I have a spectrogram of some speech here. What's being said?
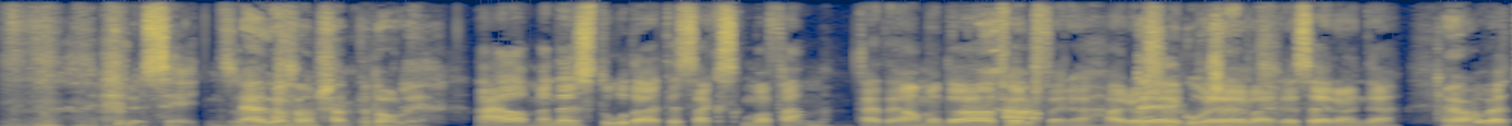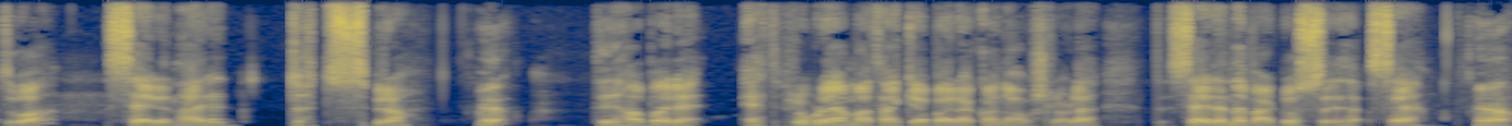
eller så er den så Eller bra. sånn kjempedårlig. Nei da, men den sto der til 6,5. Tenkte jeg ja, men da fullfører jeg. Her har er skjedd eh, verre serier enn det. Og vet du hva? Serien her er dødsbra. Ja. Den har bare ett problem, jeg tenker jeg bare kan avsløre det. Serien er verdt å se- Ja.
